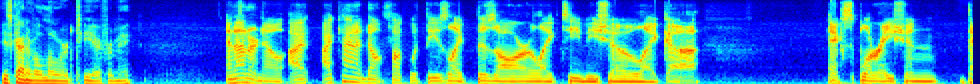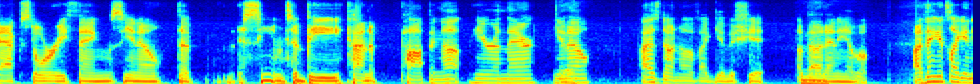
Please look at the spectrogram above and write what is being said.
he's kind of a lower tier for me. And I don't know. I I kind of don't fuck with these like bizarre like TV show like uh exploration backstory things. You know that seem to be kind of popping up here and there. You Yeah. know, I just don't know if I give a shit about No. any of them. I think it's like an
